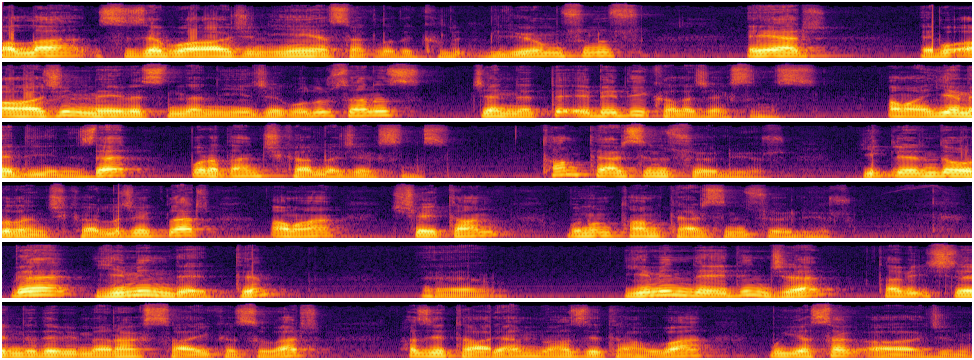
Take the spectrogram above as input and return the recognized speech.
Allah size bu ağacı niye yasakladı biliyor musunuz? Eğer bu ağacın meyvesinden yiyecek olursanız cennette ebedi kalacaksınız. Ama yemediğinizde buradan çıkarılacaksınız. Tam tersini söylüyor. Yediklerinde oradan çıkarılacaklar ama şeytan bunun tam tersini söylüyor. Ve yemin de etti. Ee, yemin de edince tabi içlerinde de bir merak saikası var. Hazreti Adem ve Hazreti Havva bu yasak ağacın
